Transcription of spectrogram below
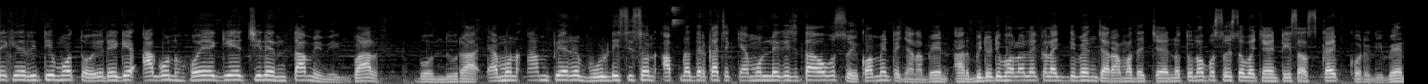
দেখে রীতিমতোই রেগে আগুন হয়ে গিয়েছিলেন তামিম ইকবাল। বন্ধুরা, এমন আম্পায়ারের ভুল ডিসিশন আপনাদের কাছে কেমন লেগেছে তা অবশ্যই কমেন্টে জানাবেন। আর ভিডিওটি ভালো লাগলে একটা লাইক দিবেন, যারা আমাদের চ্যানেল নতুন অবশ্যই সবাই চ্যানেলটি সাবস্ক্রাইব করে দিবেন।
